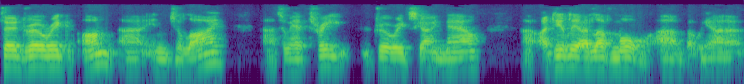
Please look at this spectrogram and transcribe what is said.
third drill rig on uh, in July, uh, so we have three drill rigs going now. Uh, ideally, I'd love more, uh, but we are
